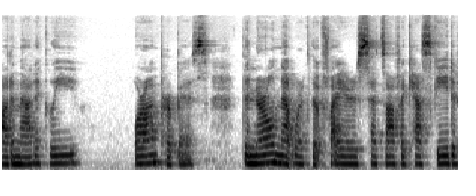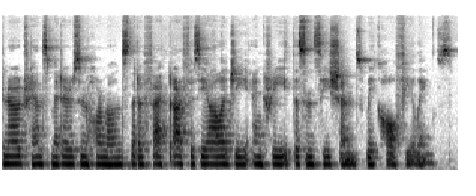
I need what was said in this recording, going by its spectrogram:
automatically or on purpose, the neural network that fires sets off a cascade of neurotransmitters and hormones that affect our physiology and create the sensations we call feelings.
